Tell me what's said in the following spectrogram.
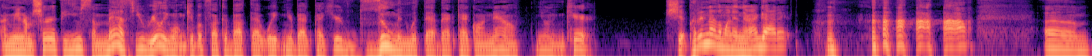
I mean, I'm sure if you use some meth, you really won't give a fuck about that weight in your backpack. You're zooming with that backpack on now. You don't even care. Shit, put another one in there. I got it. um,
